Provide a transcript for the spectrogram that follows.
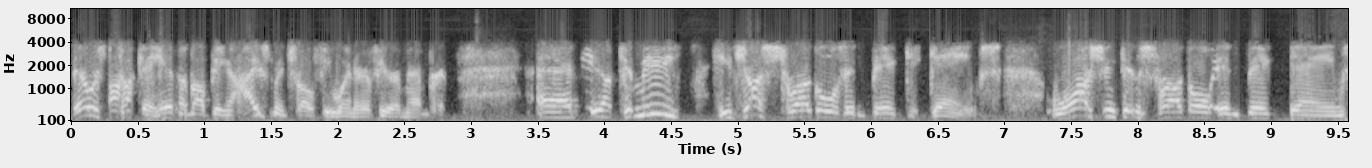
there was talk of him about being a Heisman Trophy winner, if you remember. And, you know, to me, he just struggles in big games. Washington struggle in big games.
